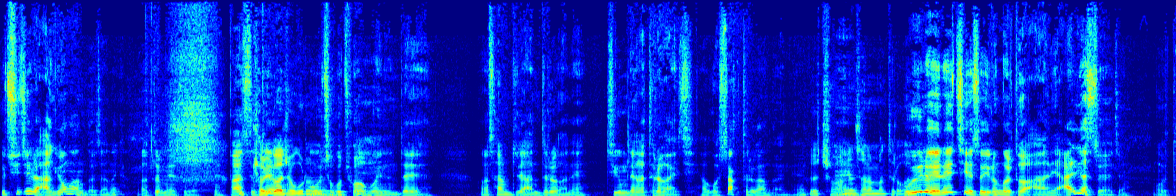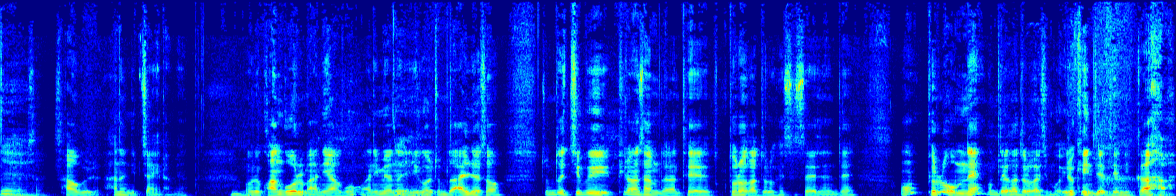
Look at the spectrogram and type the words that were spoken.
그 취지를 악용한 거잖아요. 어떤 면에서 봤을 때 결과적으로는. 어, 저거 좋아 네. 보이는데 어, 사람들이 안 들어가네. 지금 내가 들어가야지 하고 싹 들어간 거 아니에요? 그렇죠. 네. 아는 사람만 들어가. 오히려 LH에서 이런 걸 더 많이 알렸어야죠. 어떤 네. 면에서 사업을 하는 입장이라면 음. 오히려 광고를 많이 하고 아니면은 네. 이걸 좀 더 알려서 좀 더 집이 필요한 사람들한테 돌아가도록 했었어야 되는데 어 별로 없네 그럼 내가 들어가지 뭐 이렇게 이제 되니까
